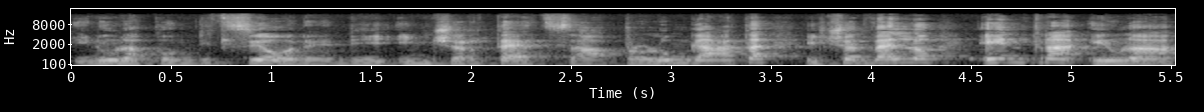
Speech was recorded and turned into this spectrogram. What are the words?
in una condizione di incertezza prolungata, il cervello entra in una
